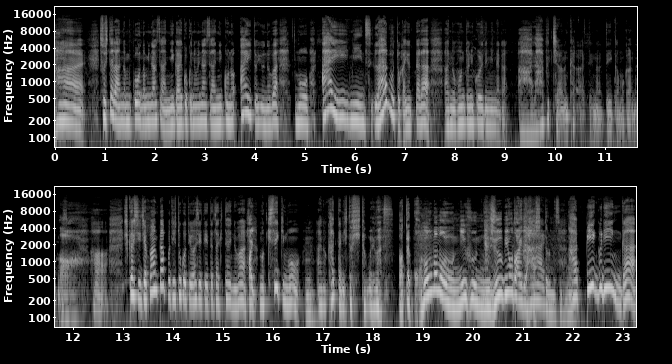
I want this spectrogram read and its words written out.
はい。そしたらあの向こうの皆さんに外国の皆さんにこの愛というのはもう愛 means love とか言ったらあの本当にこれでみんながああラブちゃんかってなっていいかもわかんないです。はあ、しかしジャパンカップで一言言わせていただきたいのは、はい、まあ奇跡も、うん、あの勝ったに等しいと思います。だってこの馬も2分20秒台で走ってるんですもんね。はい、ハッピーグリーンが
